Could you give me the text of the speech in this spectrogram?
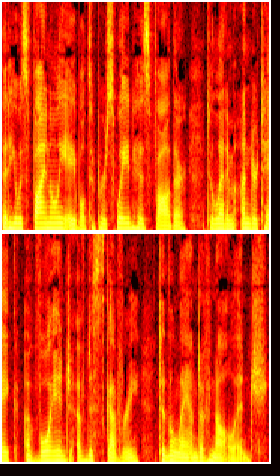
that he was finally able to persuade his father to let him undertake a voyage of discovery to the land of knowledge.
